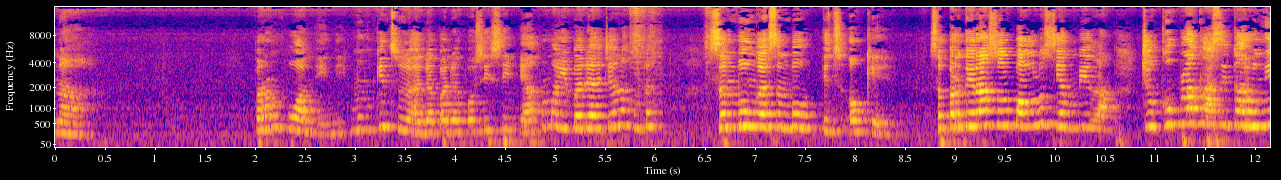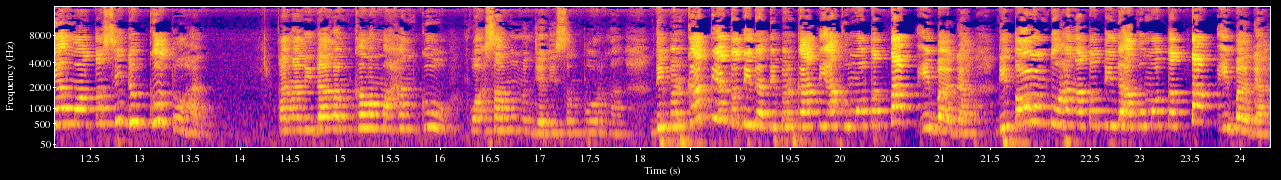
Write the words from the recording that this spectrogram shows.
Nah perempuan ini mungkin sudah ada pada posisi ya aku mau ibadah aja lah udah. Sembuh nggak sembuh it's okay. Seperti Rasul Paulus yang bilang cukuplah kasih karuniamu atas hidupku Tuhan. Karena di dalam kelemahanku kuasamu menjadi sempurna. Diberkati atau tidak diberkati aku mau tetap ibadah ditolong Tuhan atau tidak aku mau tetap ibadah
